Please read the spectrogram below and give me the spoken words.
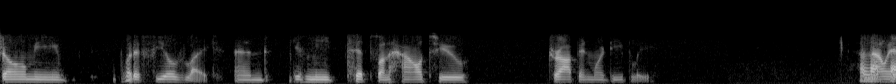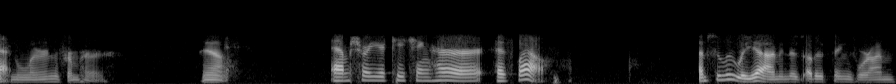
show me what it feels like and give me tips on how to drop in more deeply I and love that. I can learn from her. Yeah, I'm sure you're teaching her as well. absolutely. Yeah, I mean, there's other things where I'm,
